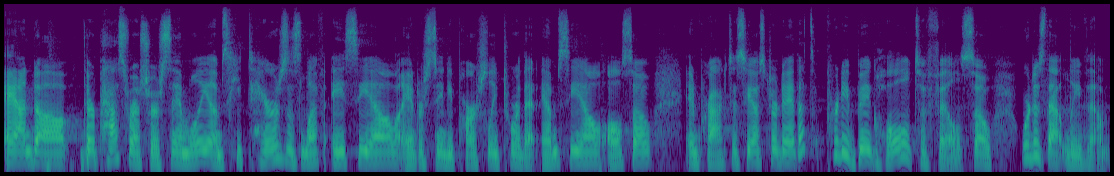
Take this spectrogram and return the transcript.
and uh, their pass rusher, Sam Williams, he tears his left ACL. I understand he partially tore that MCL also in practice yesterday. That's a pretty big hole to fill. So where does that leave them?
